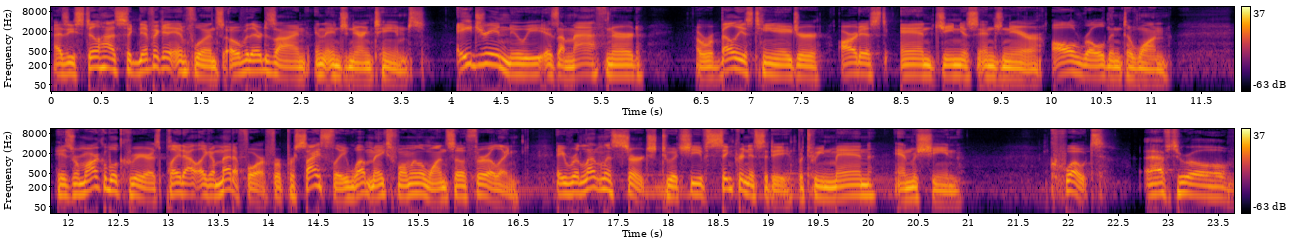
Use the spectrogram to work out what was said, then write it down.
as he still has significant influence over their design and engineering teams. Adrian Newey is a math nerd, a rebellious teenager, artist, and genius engineer, all rolled into one. His remarkable career has played out like a metaphor for precisely what makes Formula One so thrilling a relentless search to achieve synchronicity between man and machine. Quote After all,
